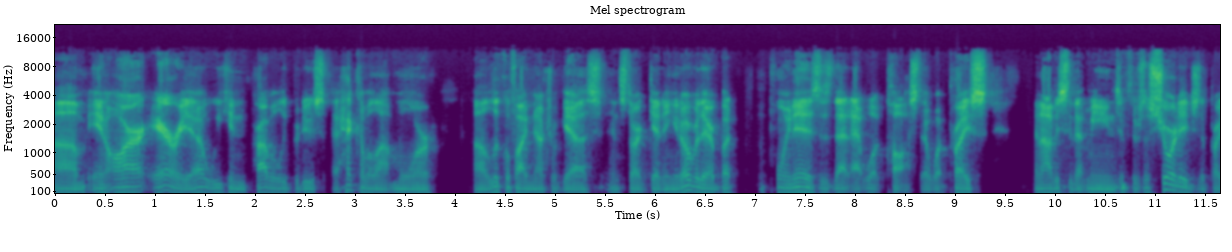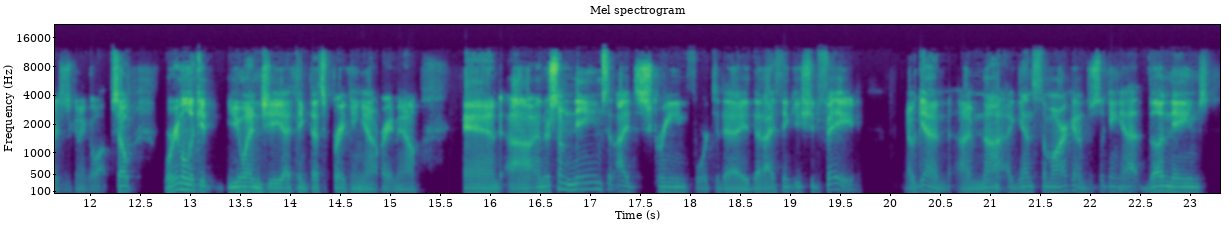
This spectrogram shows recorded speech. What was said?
um, in our area, we can probably produce a heck of a lot more uh, liquefied natural gas and start getting it over there. But the point is, is that at what cost, at what price? And obviously, that means if there's a shortage, the price is going to go up. So we're going to look at UNG. I think that's breaking out right now. And uh, and there's some names that I'd screen for today that I think you should fade. Again, I'm not against the market. I'm just looking at the names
